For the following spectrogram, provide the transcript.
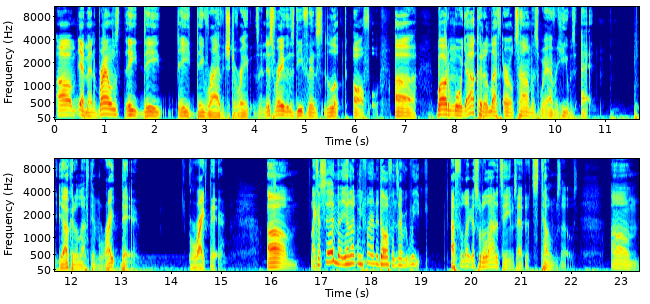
Um yeah, man, the Browns they they they they ravaged the Ravens and this Ravens defense looked awful. Uh Baltimore, y'all could have left Earl Thomas wherever he was at. Y'all could have left him right there right there. Um, like I said, man, y'all not gonna be playing the Dolphins every week. I feel like that's what a lot of teams have to tell themselves. Um,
